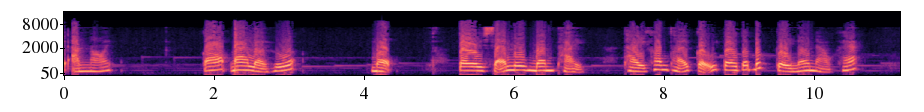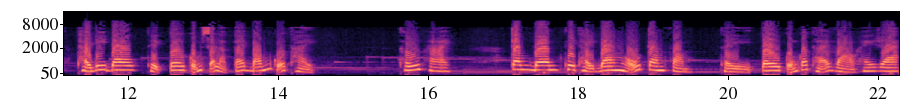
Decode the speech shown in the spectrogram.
anh nói, có ba lời hứa. Một, tôi sẽ luôn bên thầy, thầy không thể cử tôi tới bất kỳ nơi nào khác. Thầy đi đâu thì tôi cũng sẽ là cái bóng của thầy. Thứ hai, trong đêm khi thầy đang ngủ trong phòng, thì tôi cũng có thể vào hay ra,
